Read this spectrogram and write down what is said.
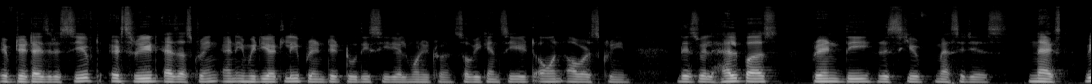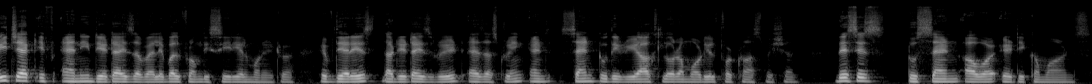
If data is received, it's read as a string and immediately printed to the serial monitor. So we can see it on our screen. This will help us print the received messages. Next, we check if any data is available from the serial monitor. If there is, the data is read as a string and sent to the REYAX LoRa module for transmission. This is to send our AT commands.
